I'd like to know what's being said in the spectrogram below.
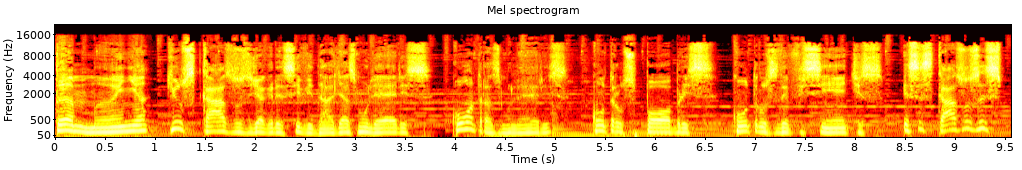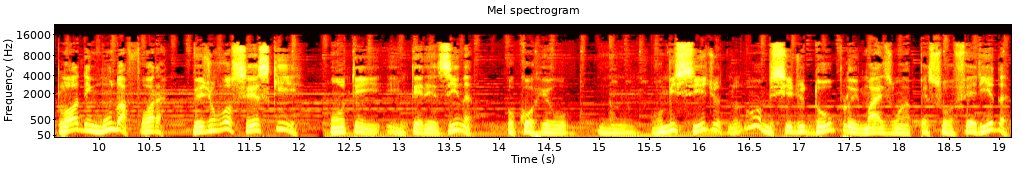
tamanha que os casos de agressividade às mulheres, contra as mulheres, contra os pobres, contra os deficientes, esses casos explodem mundo afora. Vejam vocês que ontem em Teresina ocorreu um homicídio, um homicídio duplo e mais uma pessoa ferida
